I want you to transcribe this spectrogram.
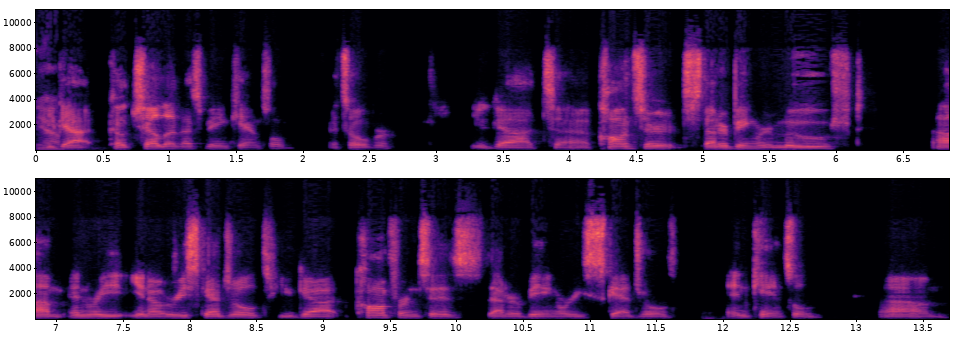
Yeah. you got Coachella that's being canceled; it's over. You got uh, concerts that are being removed um, and re you know rescheduled. You got conferences that are being rescheduled and canceled. Um,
